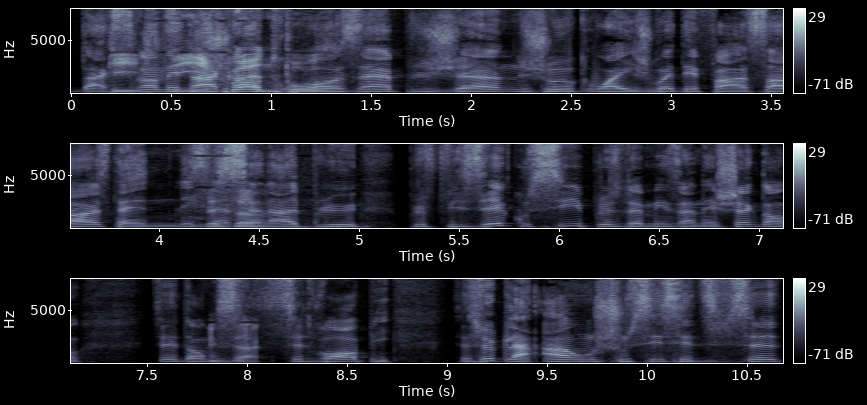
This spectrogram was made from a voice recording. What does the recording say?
Backstrom était encore trois ans plus jeune. ouais, il jouait défenseur. C'était une ligue nationale plus, plus physique aussi, plus de mise en échec. Donc, donc c'est de voir. Puis c'est sûr que la hanche aussi, c'est difficile.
